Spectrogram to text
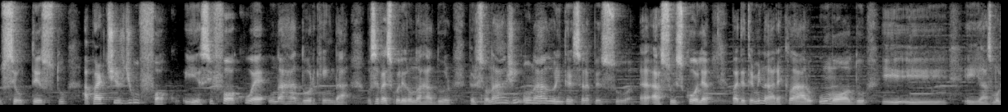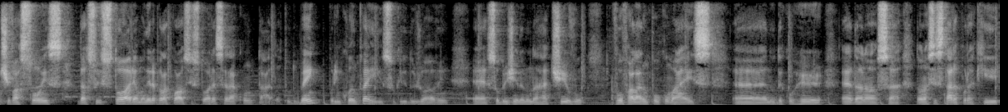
o seu texto a partir de um foco, e esse foco é o narrador quem dá. Você vai escolher um narrador personagem ou um narrador em terceira pessoa. É, a sua escolha vai determinar, é claro, o modo e, e, e as motivações da sua história, a maneira pela qual a sua história será contada, tudo bem? Por enquanto é isso, querido jovem, é, sobre gênero narrativo. Vou falar um pouco mais é, no decorrer é, da, nossa, da nossa estada por aqui,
